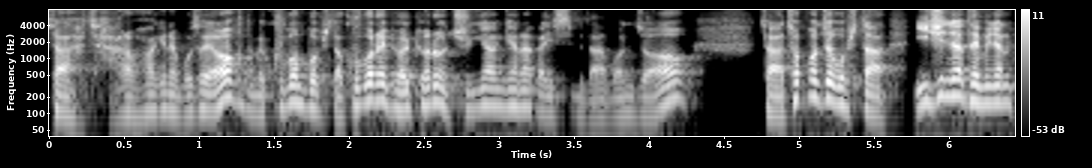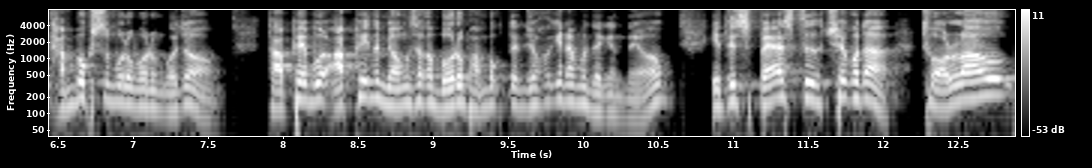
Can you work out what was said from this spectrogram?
자, 잘 확인해 보세요. 그다음에 9번 봅시다. 9번의 별표는 중요한 게 하나가 있습니다. 먼저 자, 첫 번째 봅시다. 이시냐 대미냐는 단복수 물어보는 거죠. 뭐 앞에 있는 명사가 뭐로 반복된지 확인하면 되겠네요. It is best 최고다 to allow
